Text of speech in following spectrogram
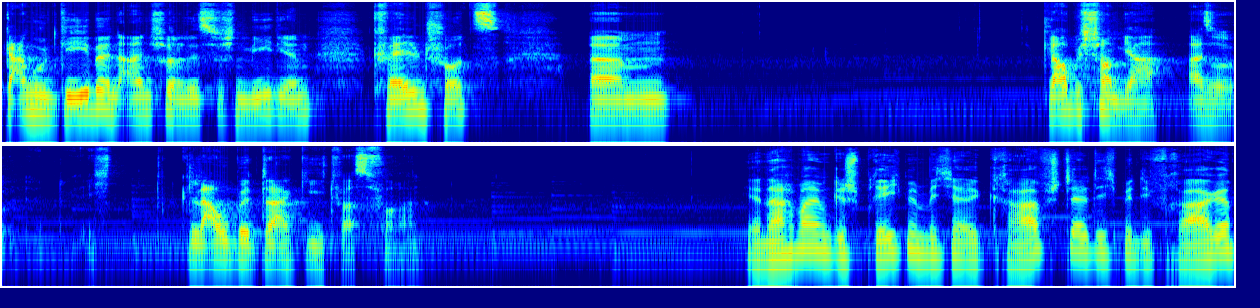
gang und gäbe in allen journalistischen Medien, Quellenschutz. Ähm, glaube ich schon, ja. Also ich glaube, da geht was voran. Ja, nach meinem Gespräch mit Michael Graf stellte ich mir die Frage,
